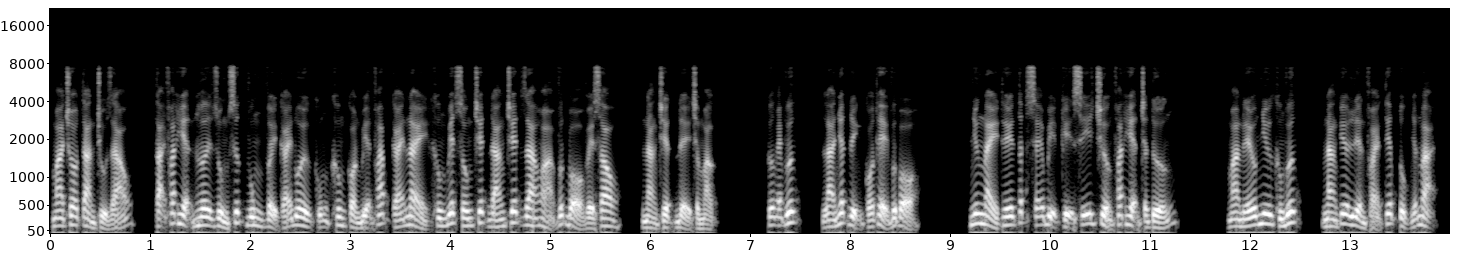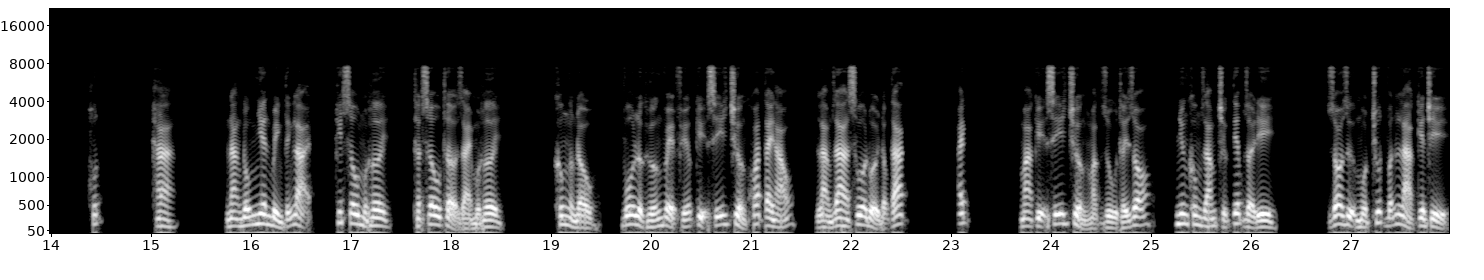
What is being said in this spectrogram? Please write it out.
Mà cho tàn chủ giáo, tại phát hiện hơi dùng sức vung vẩy cái đuôi cũng không còn biện pháp, cái này không biết sống chết đáng chết ra hỏa vứt bỏ về sau, nàng triệt để trầm mặc. Cưỡng ép vứt là nhất định có thể vứt bỏ. Nhưng này thế tất sẽ bị kỵ sĩ trưởng phát hiện chân tướng. Mà nếu như không vứt, nàng kia liền phải tiếp tục nhấn lại. Hút. Ha. Nàng đống nhiên bình tĩnh lại hít sâu một hơi, thật sâu thở dài một hơi. Không ngẩng đầu, vô lực hướng về phía kỵ sĩ trưởng khoát tay áo, làm ra xua đổi động tác. Ách! Mà kỵ sĩ trưởng mặc dù thấy rõ, nhưng không dám trực tiếp rời đi. Do dự một chút vẫn là kiên trì,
